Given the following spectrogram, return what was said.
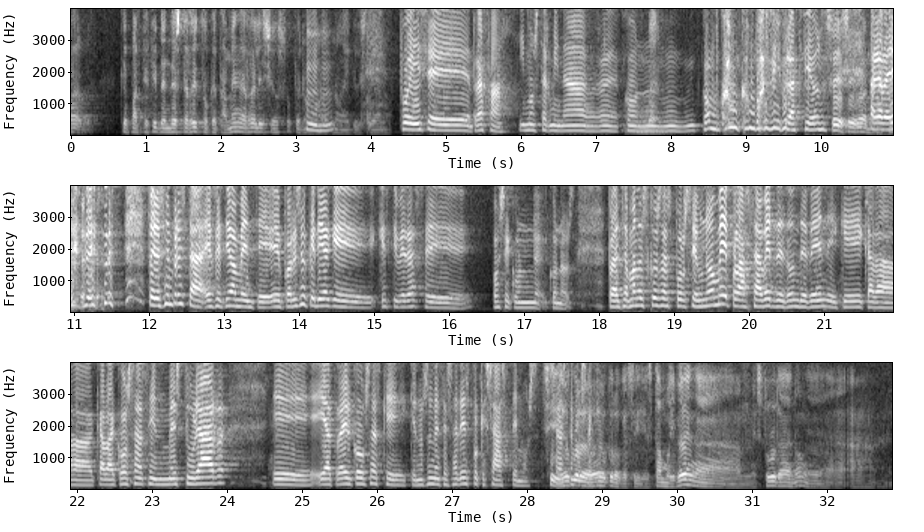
que participen deste rito que tamén é relixioso, pero uh -huh. non é cristiano. Pois eh Rafa, imos terminar eh, con, bueno. con con con boas vibracións. Sí, sí, bueno. Agradecer. pero sempre está, efectivamente, eh, por eso quería que que estiveras eh ose con, con nos para chamar as cosas por seu nome para saber de onde ven e que cada, cada cosa sen mesturar eh, e atraer cousas que, que non son necesarias porque xa as temos. Sí, as temos eu, creo, aquí. eu creo que sí, está moi ben a mestura, non? A, a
